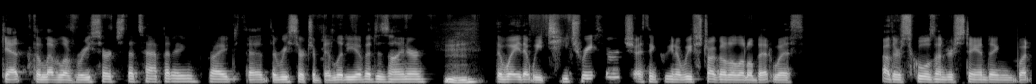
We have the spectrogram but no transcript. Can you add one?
get the level of research that's happening, right? The, the research ability of a designer, mm-hmm. the way that we teach research. I think, you know, we've struggled a little bit with other schools understanding what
